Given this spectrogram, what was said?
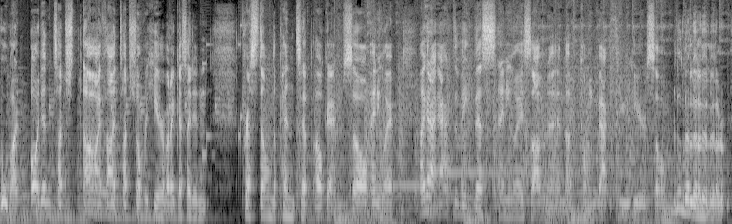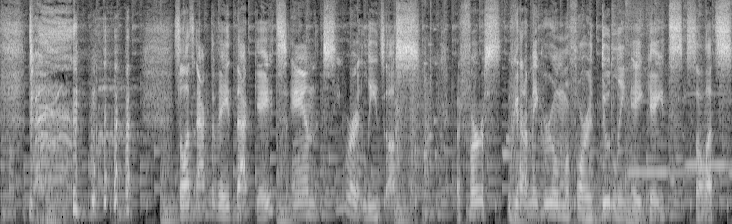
Oh, I, oh, I didn't touch... Oh, I thought I touched over here, but I guess I didn't press down the pen tip. Okay, so anyway, I gotta activate this anyway, so I'm gonna end up coming back through here, so... so let's activate that gate and see where it leads us. But first, we gotta make room for doodling a gate, so let's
